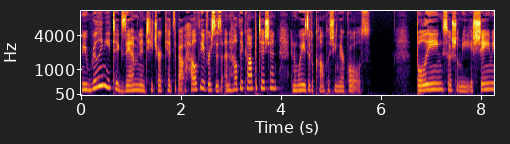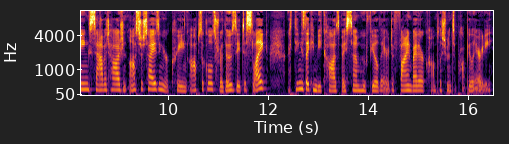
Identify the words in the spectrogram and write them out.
We really need to examine and teach our kids about healthy versus unhealthy competition and ways of accomplishing their goals. Bullying, social media shaming, sabotage, and ostracizing or creating obstacles for those they dislike are things that can be caused by some who feel they are defined by their accomplishments or popularity.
